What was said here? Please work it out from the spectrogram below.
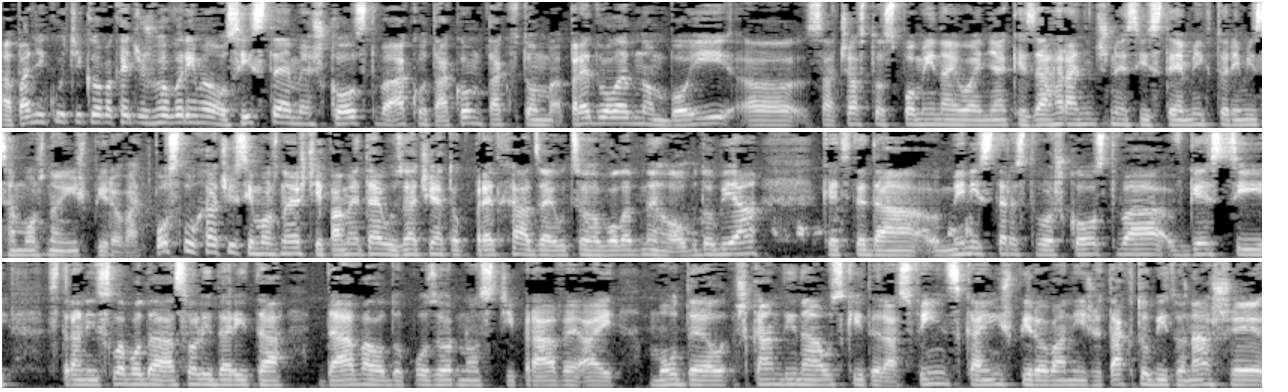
A pani Kutikova, keď už hovoríme o systéme školstva ako takom, tak v tom predvolebnom boji e, sa často spomínajú aj nejaké zahraničné systémy, ktorými sa možno inšpirovať. Posluchači si možno ešte pamätajú začiatok predchádzajúceho volebného obdobia, keď teda ministerstvo školstva v gestii strany Sloboda a Solidarita dávalo do pozornosti práve aj model škandinávsky, teda z Fínska inšpirovaný, že takto by to naše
